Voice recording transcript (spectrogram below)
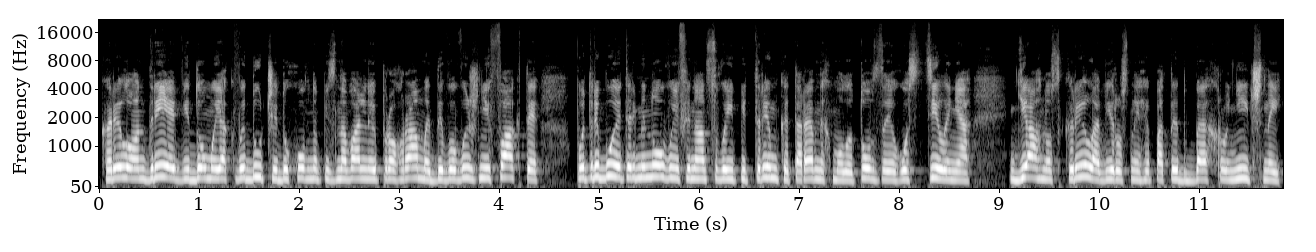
Кирило Андрієв, відомий як ведучий духовно-пізнавальної програми Дивовижні факти, потребує термінової фінансової підтримки та ревних молитов за його зцілення. Діагноз Кирила вірусний гепатит Б хронічний.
